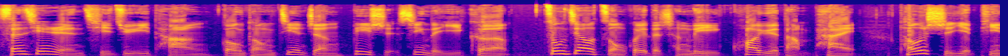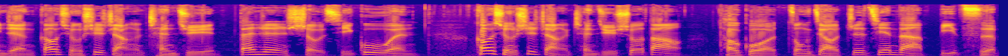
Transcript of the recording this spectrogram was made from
三千人齐聚一堂，共同见证历史性的一刻。宗教总会的成立跨越党派，同时也聘任高雄市长陈菊担任首席顾问。高雄市长陈菊说道：“透过宗教之间的彼此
